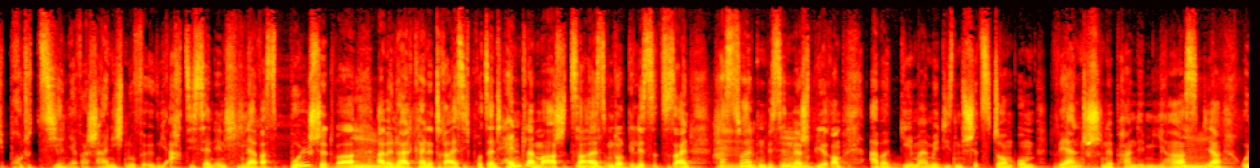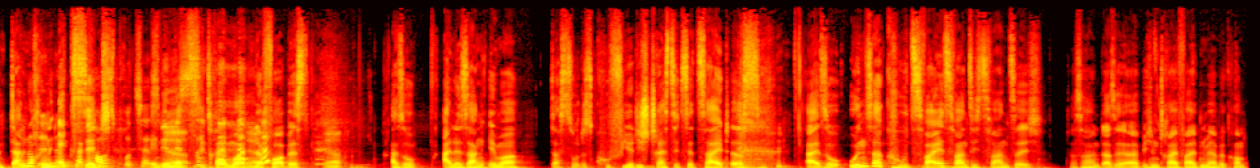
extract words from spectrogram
die produzieren ja wahrscheinlich nur für irgendwie 80 Cent in China, was Bullshit war. Mhm. Aber wenn du halt keine 30% Händlermarge zahlst, mhm. um dort gelistet zu sein, hast mhm. du halt ein bisschen mehr mhm. Spielraum. Aber geh mal mit diesem Shitstorm um, während du schon eine Pandemie hast, mhm. ja, und dann und noch einen Exit in den ja. letzten drei Monaten ja. davor bist. Ja. Also alle sagen immer, dass so das Q4 die stressigste Zeit ist. Also unser Q2 2020 das, also da habe ich einen Dreifalten mehr bekommen.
